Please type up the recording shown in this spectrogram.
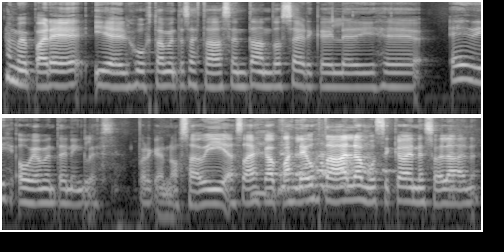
Me paré y él justamente se estaba sentando cerca y le dije, hey, obviamente en inglés, porque no sabía, ¿sabes? Capaz le gustaba la música venezolana.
